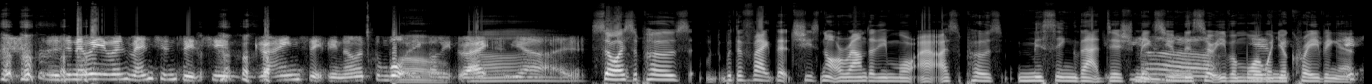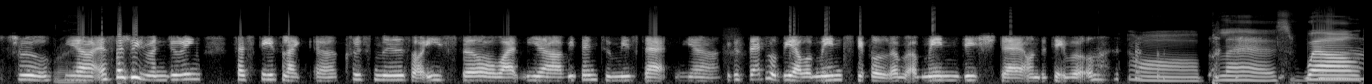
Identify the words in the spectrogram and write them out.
she never even mentions it. She grinds it, you know, tumbok they Wow. call it, right? Ah. Yeah. So I suppose with the fact that she's not around anymore, I, I suppose missing that dish makes you miss her even more Yes, when you're craving it. It's true. Right. Yeah, especially when during festive like uh, Christmas or Easter or what. Yeah, we tend to miss that. Yeah, because that will be our main staple, a, a main dish there on the table. Oh, bless. Well,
